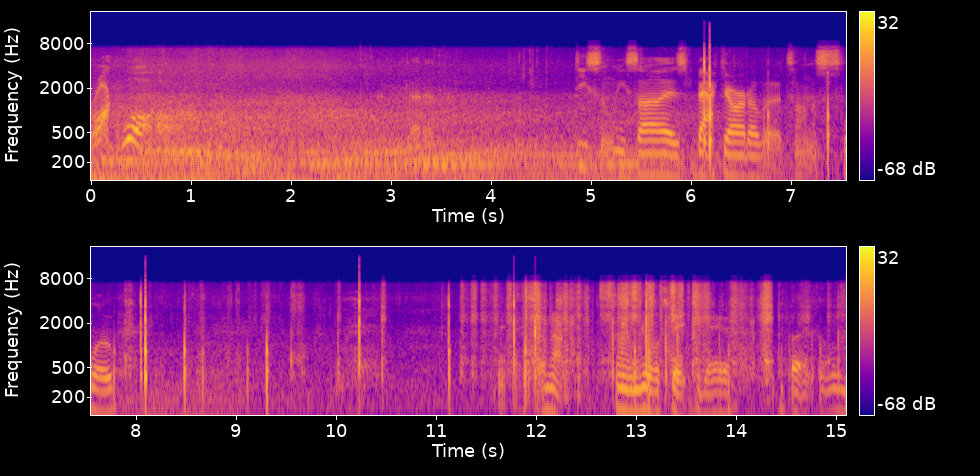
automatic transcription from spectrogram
Rock wall. Got a decently sized backyard, although it's on a slope. Okay, so I'm not selling real estate today, but um,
